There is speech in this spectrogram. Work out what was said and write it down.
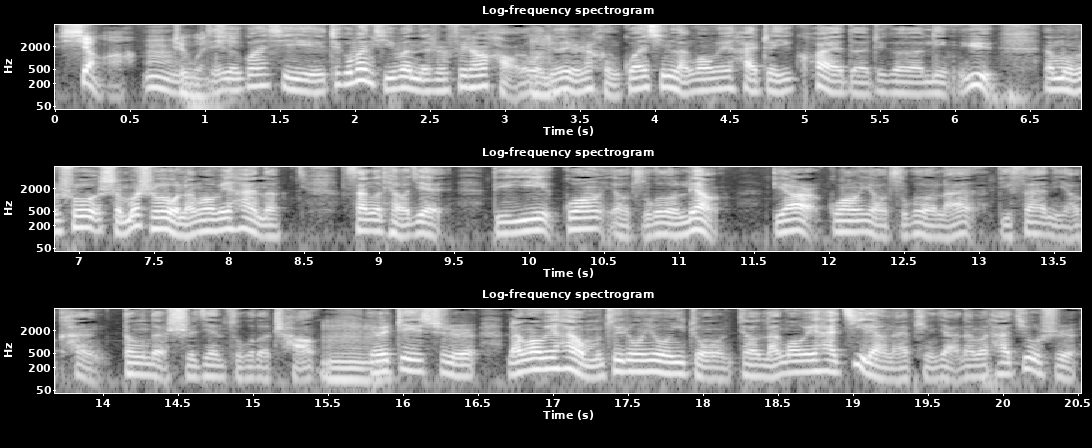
像啊。嗯，这个问题，这个关系，这个问题问的是非常好的，我觉得也是很关心蓝光危害这一块的这个领域。那么我们说什么时候有蓝光危害呢？三个条件：第一，光要足够的亮。第二，光要足够的蓝；第三，你要看灯的时间足够的长。嗯，因为这是蓝光危害，我们最终用一种叫蓝光危害剂量来评价。那么它就是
